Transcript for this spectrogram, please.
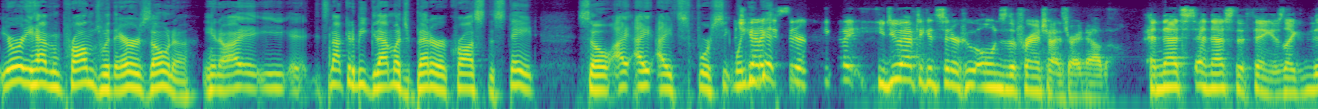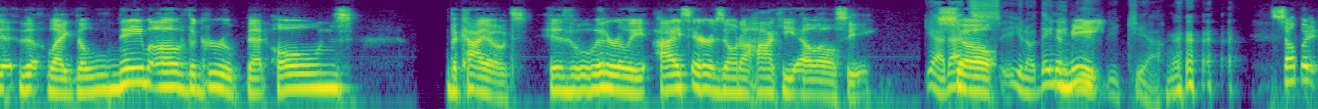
you're already having problems with Arizona. You know, I, it's not going to be that much better across the state. So I, I, I foresee when you, you, gotta get, consider you, gotta, you do have to consider who owns the franchise right now, though, and that's and that's the thing is like the, the like the name of the group that owns the Coyotes is literally Ice Arizona Hockey LLC. Yeah, that's so, you know they to need me, yeah. somebody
